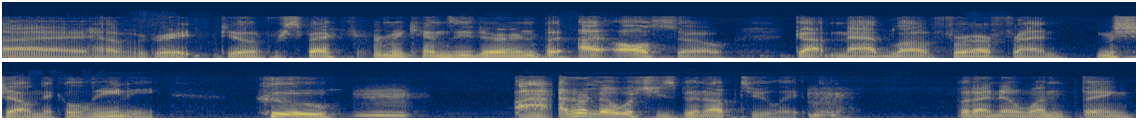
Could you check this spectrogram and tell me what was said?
I have a great deal of respect for Mackenzie Dern, but I also got mad love for our friend Michelle Nicolini, who Mm. I I don't know what she's been up to lately, but I know one thing.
